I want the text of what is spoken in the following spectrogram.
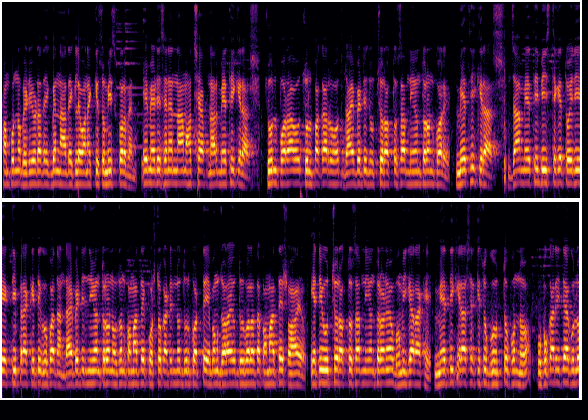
সম্পূর্ণ ভিডিওটা দেখবেন। না দেখলে অনেক কিছু মিস করবেন। এই মেডিসিনের নাম হচ্ছে আপনার মেথি কেরাস চুল পড়া ও চুল পাকা রোধ ডায়াবেটিস, উচ্চ রক্তচাপ নিয়ন্ত্রণ করে। মেথি কেরাস যা মেথি বীজ থেকে তৈরি একটি প্রাকৃতিক উপাদান। ডায়াবেটিস নিয়ন্ত্রণ, ওজন কমাতে, কোষ্ঠকাঠিন্য দূর করতে এবং জরায়ু দুর্বলতা কমাতে সহায়ক। এটি উচ্চ রক্তচাপ নিয়ন্ত্রণেও ভূমিকা রাখে। মেথি কেরাসের কিছু গুরুত্বপূর্ণ উপকারিতাগুলো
